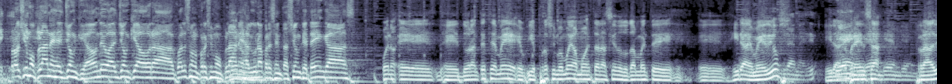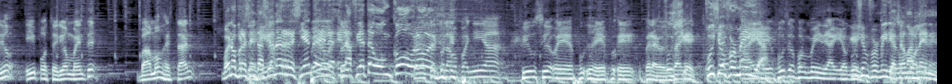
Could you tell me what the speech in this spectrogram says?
Próximos planes del Yonki. ¿A dónde va el Yonki ahora? ¿Cuáles son los próximos planes? Bueno. ¿Alguna presentación que tengas? Bueno, eh, eh, durante este mes eh, y el próximo mes vamos a estar haciendo totalmente eh, gira de medios, Gira de medios. gira Bien, de prensa, bien, bien, bien. radio y posteriormente vamos a estar Bueno, presentaciones recientes en, la- estoy- en la fiesta de Bonco, bro. estoy con la compañía Fusion, eh, eh, eh, espera, ¿tú ¿sabes qué? Fusion for Media. Ay, Fusion for Media. y, ok. Fusion for Media con Marlene.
